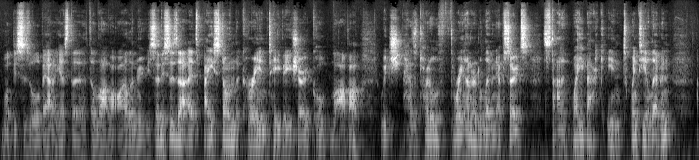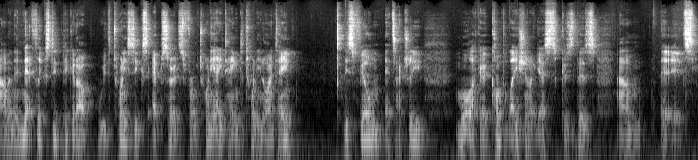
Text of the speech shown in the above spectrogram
what this is all about. I guess the the Larva Island movie. So this is uh, it's based on the Korean TV show called Larva, which has a total of 311 episodes. Started way back in 2011, um, and then Netflix did pick it up with 26 episodes from 2018 to 2019. This film, it's actually more like a compilation, I guess, because there's um, it's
